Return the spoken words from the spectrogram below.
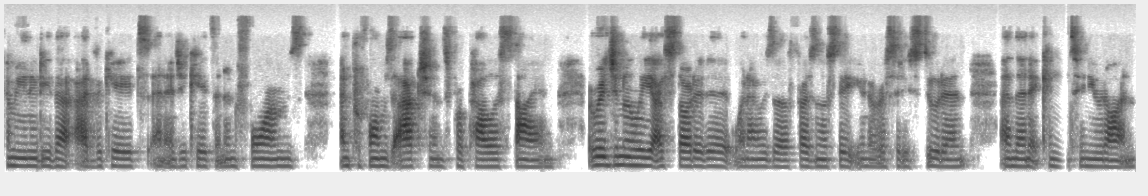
community that advocates and educates and informs and performs actions for Palestine. Originally, I started it when I was a Fresno State University student, and then it continued on.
